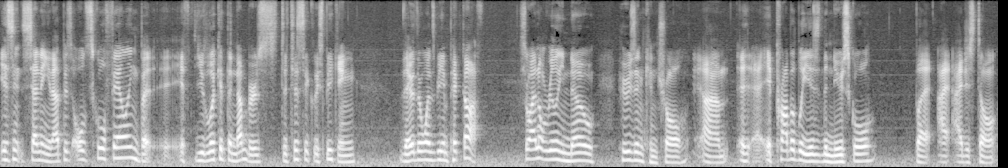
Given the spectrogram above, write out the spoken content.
isn't setting it up as old school failing. But if you look at the numbers, statistically speaking, they're the ones being picked off. So I don't really know who's in control. Um, it, it probably is the new school, but I, I just don't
